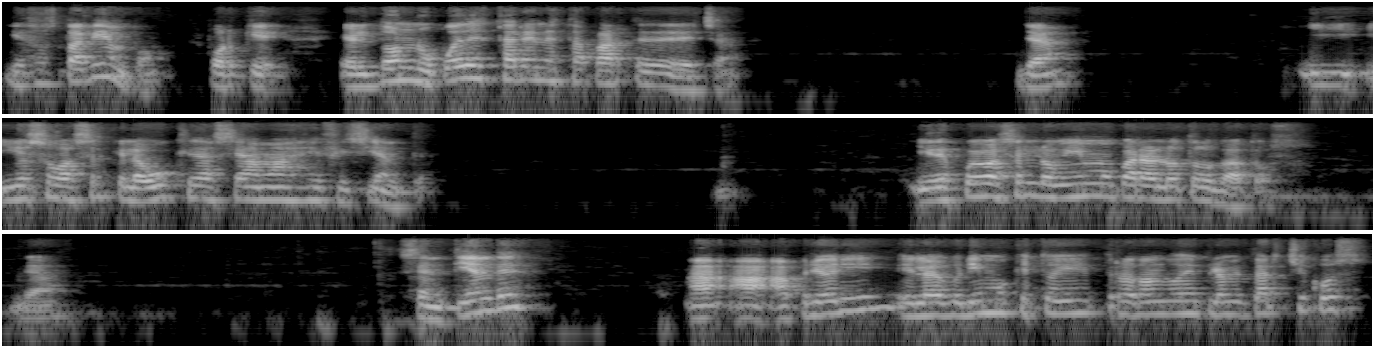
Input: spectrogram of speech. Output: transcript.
Y eso está bien, porque el 2 no puede estar en esta parte derecha. ¿Ya? Y, y, eso va a hacer que la búsqueda sea más eficiente. Y después va a ser lo mismo para los otros datos. ¿Ya? ¿Se entiende? A, a- a priori, el algoritmo que estoy tratando de implementar, chicos,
